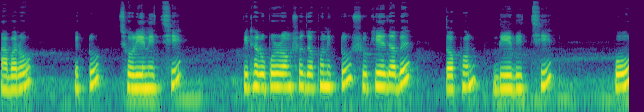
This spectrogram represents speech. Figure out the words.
আবারও একটু ছড়িয়ে নিচ্ছি। পিঠার উপরের অংশ যখন একটু শুকিয়ে যাবে, তখন দিয়ে দিচ্ছি পোর।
